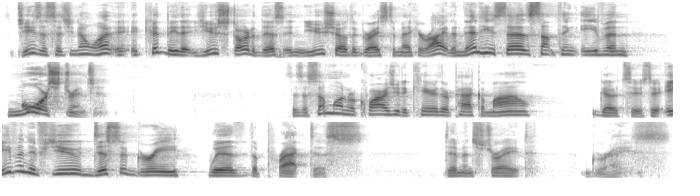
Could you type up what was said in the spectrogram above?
So Jesus says, you know what? It, it could be that you started this and you showed the grace to make it right. And then he says something even more stringent. Says, if someone requires you to carry their pack a mile, go to. So even if you disagree with the practice, demonstrate grace.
